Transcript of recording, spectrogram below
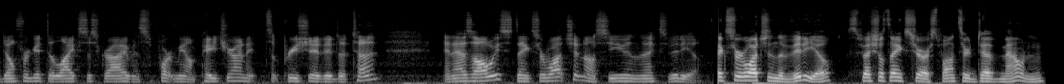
Don't forget to like, subscribe, and support me on Patreon. It's appreciated a ton. And as always, thanks for watching. I'll see you in the next video. Thanks for watching the video. Special thanks to our sponsor, Dev Mountain.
